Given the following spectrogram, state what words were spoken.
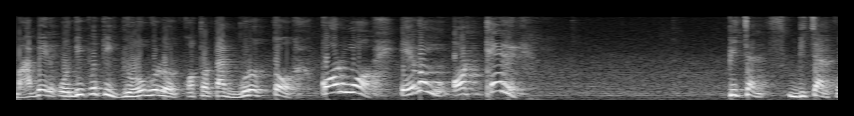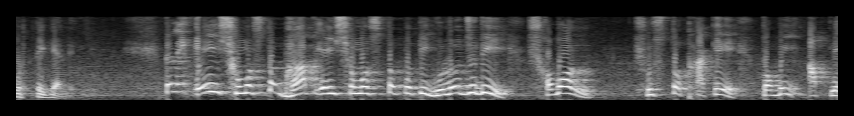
ভাবের অধিপতি গ্রহগুলোর কতটা গুরুত্ব, কর্ম এবং অর্থের বিচার বিচার করতে গেলে। তাহলে এই সমস্ত ভাব, এই সমস্ত প্রতিগুলো যদি সবল, সুস্থ থাকে, তবেই আপনি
